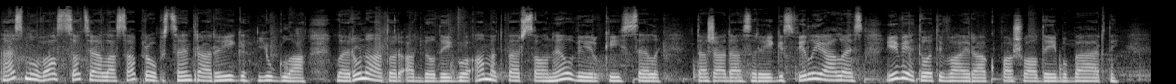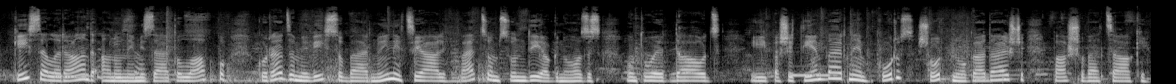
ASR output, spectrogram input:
Esmu valsts sociālās aprūpes centrā Rīga Juglā, lai runātu ar atbildīgo amatpersonu Elvīru Kiseli. Dažādās Rīgas filiālēs ievietoti vairāku pašvaldību bērni. Kisele rāda anonimizētu lapu, kur redzami visu bērnu iniciāļi, vecums un diagnozes, un to ir daudz, īpaši tiem bērniem, kurus šurp nogādājuši pašu vecāki.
